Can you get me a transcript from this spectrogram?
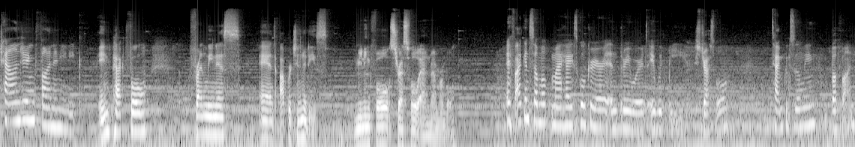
Challenging, fun, and unique. Impactful, friendliness, and opportunities. Meaningful, stressful, and memorable. If I can sum up my high school career in three words, it would be stressful, time consuming, but fun.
